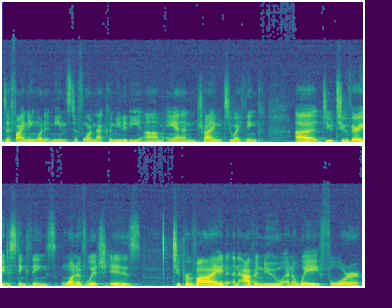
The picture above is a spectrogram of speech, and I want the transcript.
defining what it means to form that community um, and trying to, I think, uh, do two very distinct things. One of which is to provide an avenue and a way for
